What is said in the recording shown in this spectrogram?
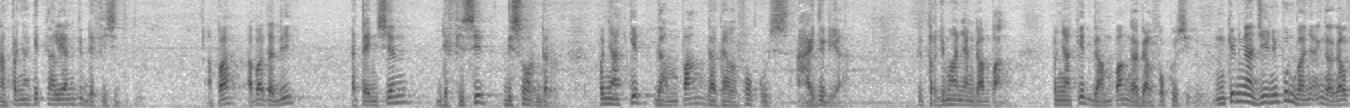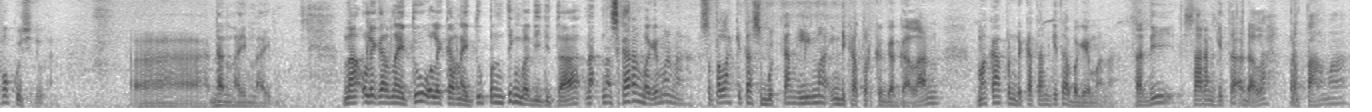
Nah, penyakit kalian itu defisit itu. Apa? Apa tadi? Attention deficit disorder penyakit gampang gagal fokus. Nah itu dia. Itu terjemahan yang gampang. Penyakit gampang gagal fokus itu. Mungkin ngaji ini pun banyak yang gagal fokus itu kan. Uh, dan lain-lain. Nah, oleh karena itu, oleh karena itu penting bagi kita. Nah, nah, sekarang bagaimana? Setelah kita sebutkan lima indikator kegagalan, maka pendekatan kita bagaimana? Tadi saran kita adalah pertama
